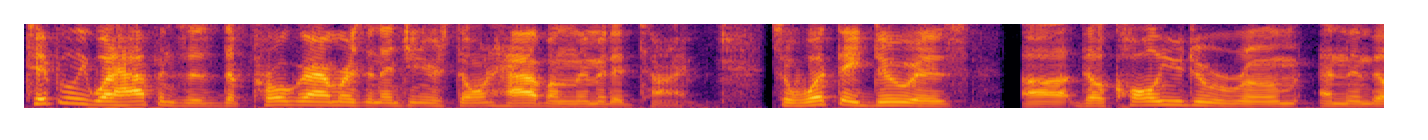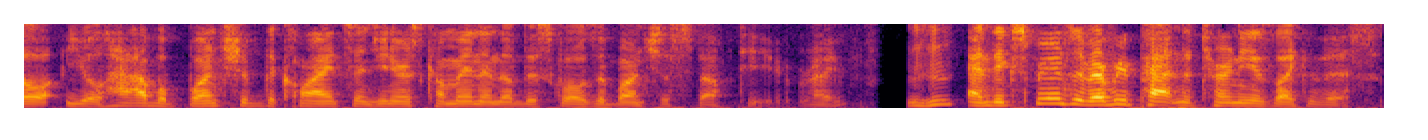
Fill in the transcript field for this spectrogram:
typically what happens is the programmers and engineers don't have unlimited time. So what they do is uh, they'll call you to a room and then they'll you'll have a bunch of the client's engineers come in and they'll disclose a bunch of stuff to you, right? Mhm. And the experience of every patent attorney is like this.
